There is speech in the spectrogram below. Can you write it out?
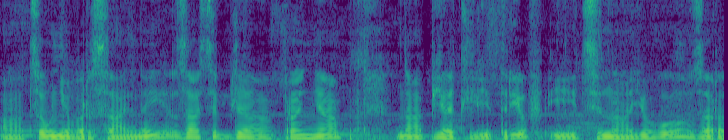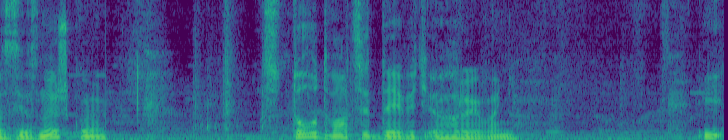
а, це універсальний засіб для прання на 5 літрів, і ціна його зараз зі знижкою 129 гривень. І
